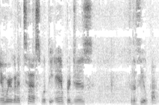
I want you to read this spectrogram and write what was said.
And we're going to test what the amperage is for the fuel pump.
